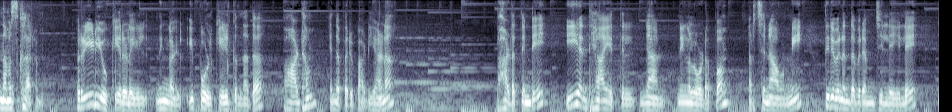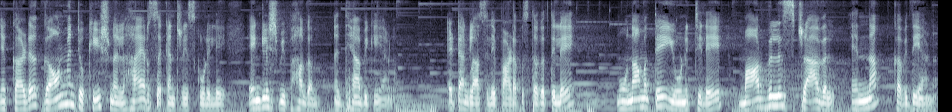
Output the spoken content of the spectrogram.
നമസ്കാരം. റേഡിയോ കേരളയിൽ നിങ്ങൾ ഇപ്പോൾ കേൾക്കുന്നത് പാഠം എന്ന പരിപാടിയാണ്. പാഠത്തിന്റെ ഈ അധ്യായത്തിൽ ഞാൻ നിങ്ങളോടൊപ്പം അർച്ചന ഉണ്ണി തിരുവനന്തപുരം ജില്ലയിലെ Njekkad government vocational higher secondary സ്കൂളിലെ ഇംഗ്ലീഷ് വിഭാഗം അധ്യാപികയാണ്. എട്ടാം ക്ലാസ്സിലെ പാഠപുസ്തകത്തിലെ മൂന്നാമത്തെ യൂണിറ്റിലെ മാർവലസ് ട്രാവൽ എന്ന കവിതയാണ്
